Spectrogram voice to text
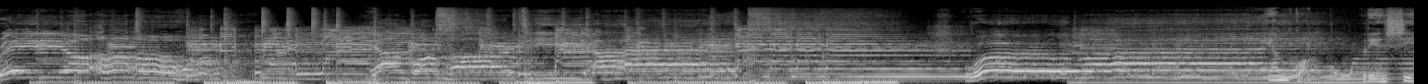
radio，阳光 RTI Worldwide，央广联系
